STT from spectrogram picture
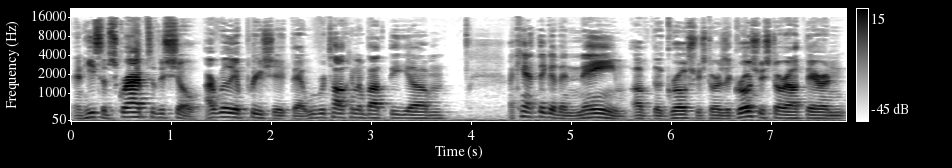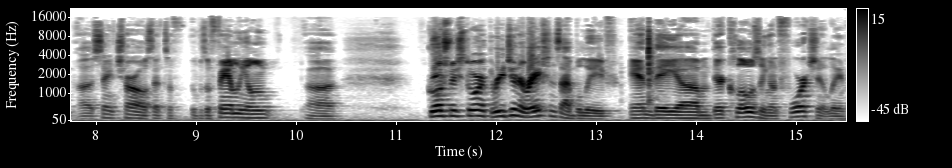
And he subscribed to the show. I really appreciate that. We were talking about the um, I can't think of the name of the grocery store. There's a grocery store out there in uh, St. Charles. That's a it was a family owned uh, grocery store, three generations, I believe, and they um, they're closing. Unfortunately,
